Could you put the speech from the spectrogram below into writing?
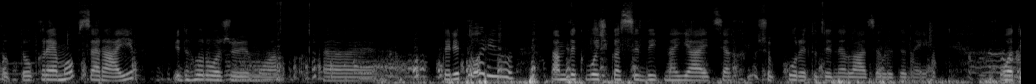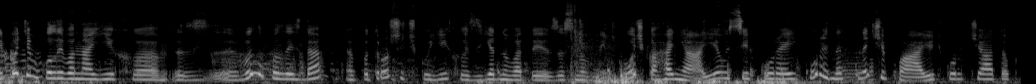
Тобто окремо в сараї відгорожуємо е, територію, там, де квочка сидить на яйцях, ну, щоб кури туди не лазили до неї. От, і потім, коли вона їх е, вилупились, да, потрошечку їх з'єднувати з основним. Квочка ганяє усіх курей, кури не, не чіпають курчаток.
